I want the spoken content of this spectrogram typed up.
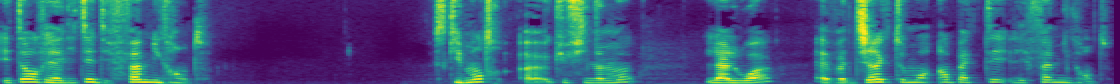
étaient en réalité des femmes migrantes. Ce qui montre que finalement, la loi, elle va directement impacter les femmes migrantes.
